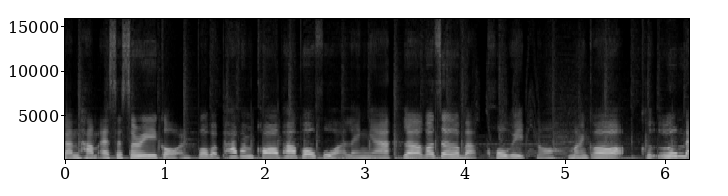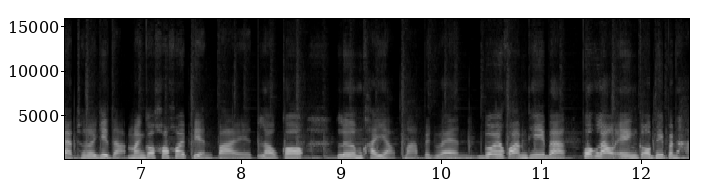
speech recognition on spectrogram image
การทำอ c เซสซอรีก่อนพวกแบบผ้าพันคอผ้าโพกหัวอะไรเงี้ยแล้วก็เจอแบบโควิดเนาะมันก็รูปแบบธุรกิจอะมันก็ค่อยๆ เปลี่ยนไปแล้วก็เริ่มขยับมาเป็นแว่น ด้วยความที่แบบพวกเราเองก็มีปัญหา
